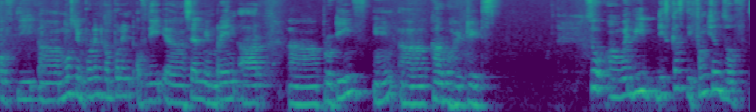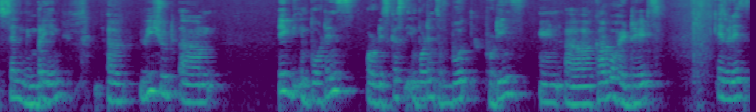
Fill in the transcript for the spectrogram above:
of the uh, most important component of the cell membrane are uh, proteins and uh, carbohydrates. So uh, when we discuss the functions of cell membrane we should um, take the importance or discuss the importance of both proteins and carbohydrates as well as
